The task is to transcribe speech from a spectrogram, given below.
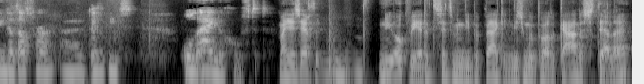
Denk dat dat voor, eh, dat het niet oneindig hoeft. Maar je zegt nu ook weer, dat zit hem in die beperking. Dus je moet bepaalde kaders stellen.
